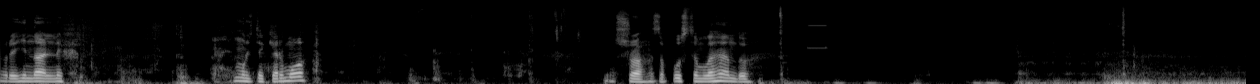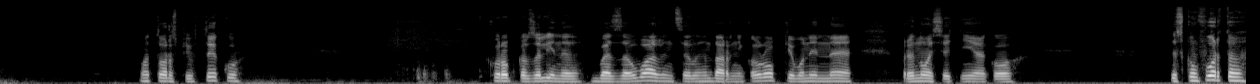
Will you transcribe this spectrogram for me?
оригінальних мультикермо. Ну що, запустимо легенду. Мотор з півтику. Коробка взагалі не без зауважень. Це легендарні коробки, вони не приносять ніякого дискомфорту,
